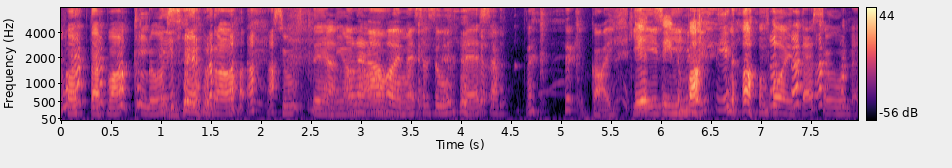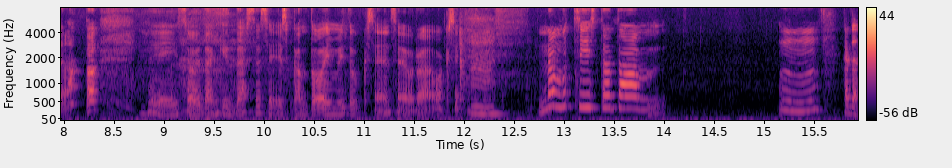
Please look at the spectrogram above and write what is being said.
Lotta Paklun seuraava suhteeni on Olen avoin. avoimessa suhteessa kaikkiin Etsin vain avointa suhdetta. Hei, soitankin tässä Seiskan toimitukseen seuraavaksi. Mm. No mut siis tota, Mm. Kato,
